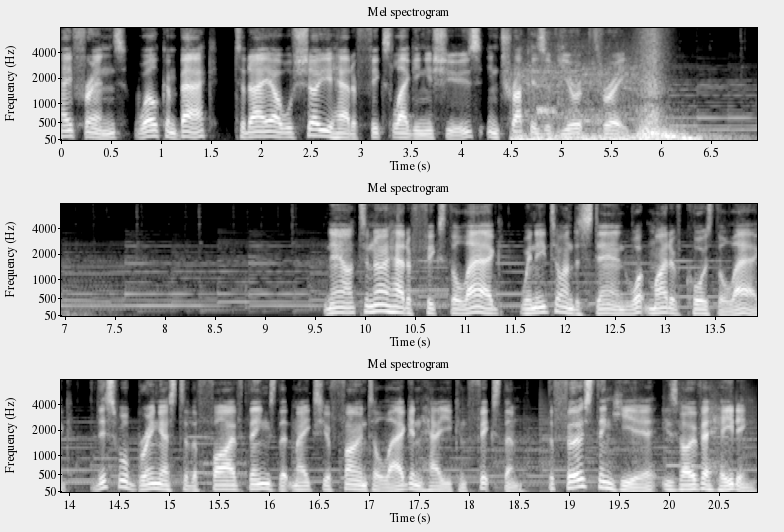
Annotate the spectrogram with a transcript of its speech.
Hey friends, welcome back. Today I will show you how to fix lagging issues in Truckers of Europe 3. Now, to know how to fix the lag, we need to understand what might have caused the lag. This will bring us to the 5 things that makes your phone to lag and how you can fix them. The first thing here is overheating.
